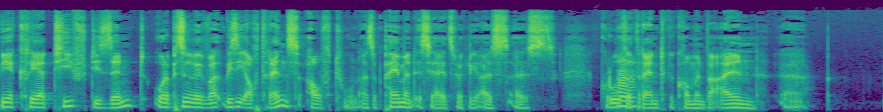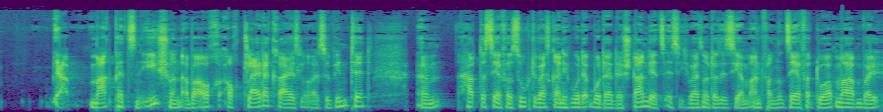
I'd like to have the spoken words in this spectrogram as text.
wie kreativ die sind oder beziehungsweise wie sich auch Trends auftun. Also Payment ist ja jetzt wirklich als, als großer mhm. Trend gekommen bei allen äh, ja, Marktplätzen eh schon, aber auch, auch Kleiderkreisel, also Vinted, ähm, hat das ja versucht, ich weiß gar nicht, wo, der, wo da der Stand jetzt ist. Ich weiß nur, dass sie sie am Anfang sehr verdorben haben, weil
